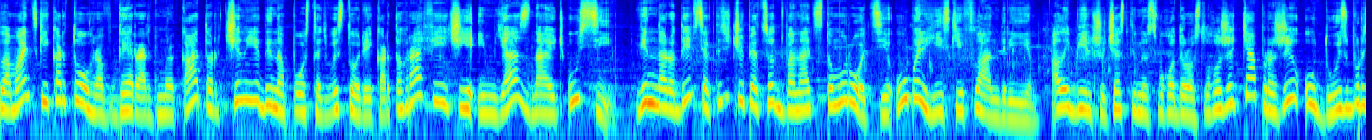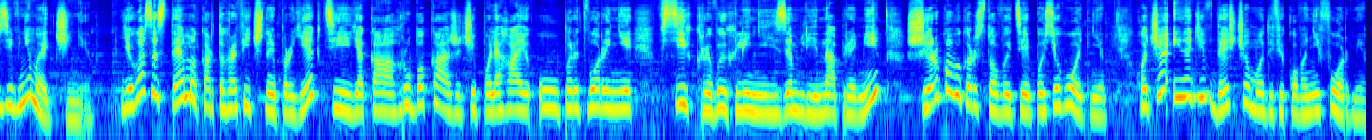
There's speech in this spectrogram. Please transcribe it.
Фламандський картограф Герард Меркатор чи не єдина постать в історії картографії, чиє ім'я знають усі. Він народився в 1512 році у бельгійській Фландрії, але більшу частину свого дорослого життя прожив у Дуйсбурзі в Німеччині. Його система картографічної проєкції, яка, грубо кажучи, полягає у перетворенні всіх кривих ліній землі на прямі, широко використовується і по сьогодні, хоча іноді в дещо модифікованій формі.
